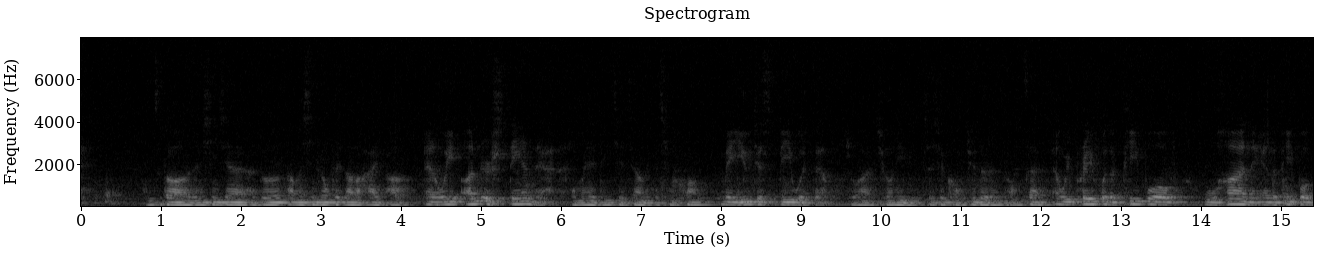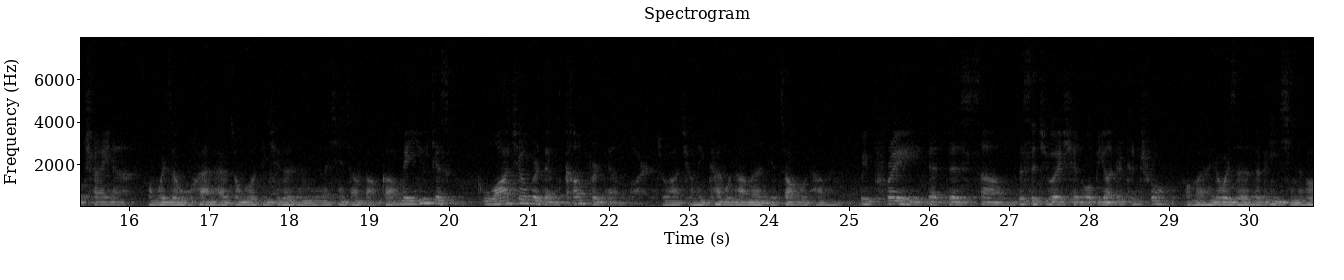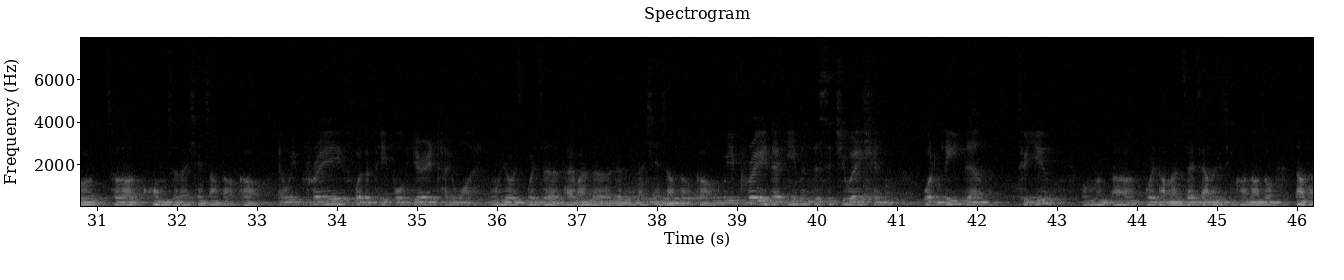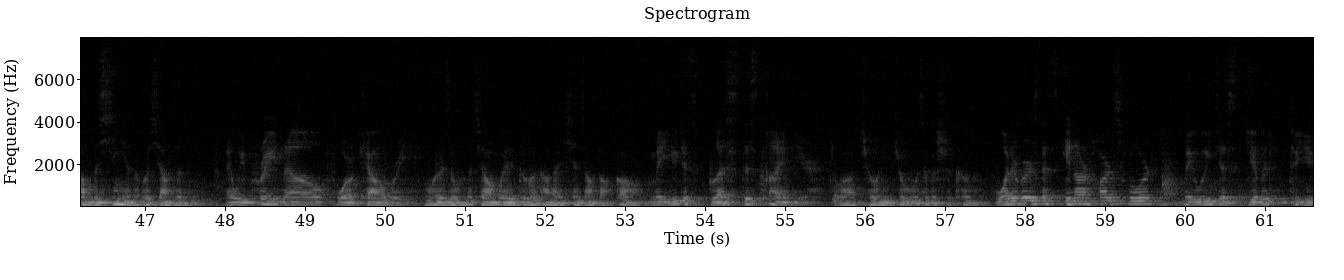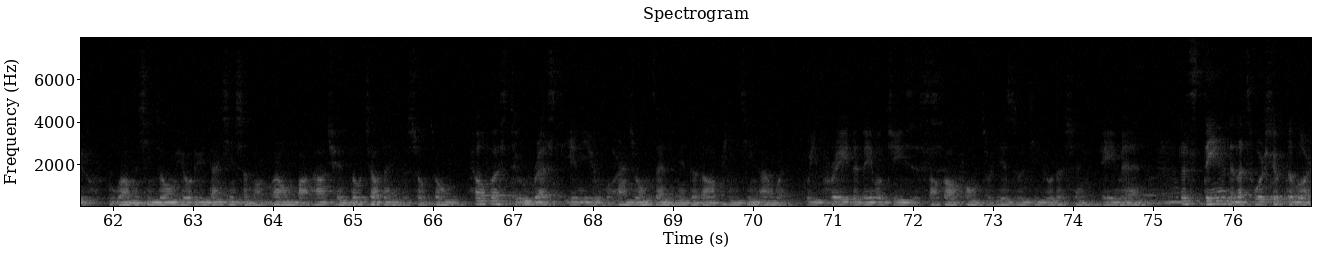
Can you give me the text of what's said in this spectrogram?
我们知道人性现在很多，他们心中非常的害怕， And we understand that. 我们也理解这样的一个情况。 May you just be with them. 主啊，求你与这些恐惧的人同在。And we pray for the people of Wuhan and the people of China. 我们为这武汉还有中国地区的人民来献上祷告。May you just watch over them, comfort them, Lord. 主啊，求你看顾他们，也照顾他们。We pray that this, um, this situation will be under control. 我们又为着这个疫情能够受到控制来献上祷告。 And we pray for the people here in Taiwan. 我们又为着台湾的人民来献上祷告。 We pray that even this situation would lead them to you. 我们呃为他们在这样的一个情况当中，让他们的心也能够向着你。 And we pray now for Calvary. 我们为着我们的教会各个他来献上祷告。 May you just bless this time here. 主啊，求你祝福这个时刻。 Whatever is that's in our hearts, Lord, may we just give it to you. 不管我们心中忧虑、担心什么，让我们把它全都交在你的手中， Help us to rest in you, Lord. 帮助我们在里面得到平静安稳。 We pray in the name of Jesus. 祷告奉主耶稣基督的圣名。 Amen. Let's stand and let's worship the Lord.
